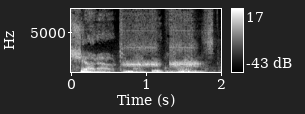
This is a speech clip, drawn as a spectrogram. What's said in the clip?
shout out to my good friends.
